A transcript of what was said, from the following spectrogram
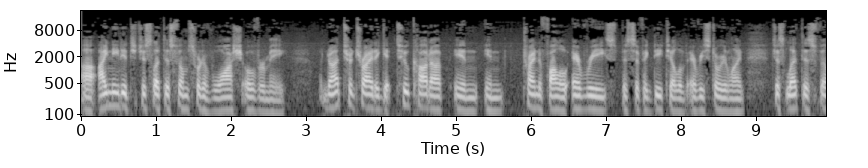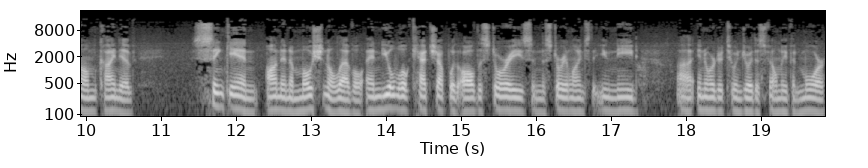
uh, I needed to just let this film sort of wash over me, not to try to get too caught up in in trying to follow every specific detail of every storyline. Just let this film kind of sink in on an emotional level, and you will catch up with all the stories and the storylines that you need uh, in order to enjoy this film even more.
